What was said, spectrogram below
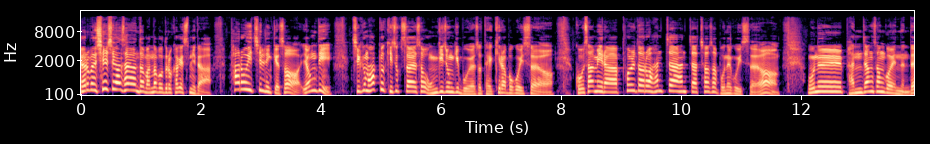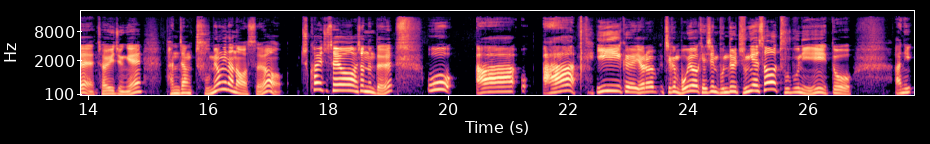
여러분 실시간 사연 더 만나보도록 하겠습니다. 8527님께서 영디 지금 학교 기숙사에서 옹기종기 모여서 데키라 보고 있어요. 고3이라 폴더로 한자 한자 쳐서 보내고 있어요. 오늘 반장 선거했는데 저희 중에 반장 두 명이나 나왔어요. 축하해주세요 하셨는데, 오, 아, 오, 아, 이, 그, 여러, 지금 모여 계신 분들 중에서 두 분이 또, 아니,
